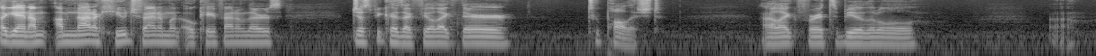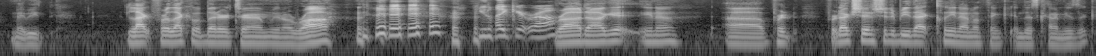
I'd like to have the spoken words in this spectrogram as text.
again, I'm I'm not a huge fan. I'm an okay fan of theirs, just because I feel like they're too polished. I like for it to be a little, uh, maybe, like for lack of a better term, you know, raw, you like it raw? raw dog it. You know, uh, pro- production shouldn't be that clean. I don't think in this kind of music.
